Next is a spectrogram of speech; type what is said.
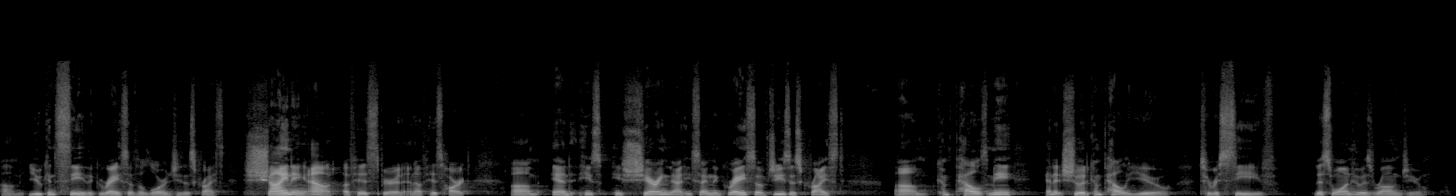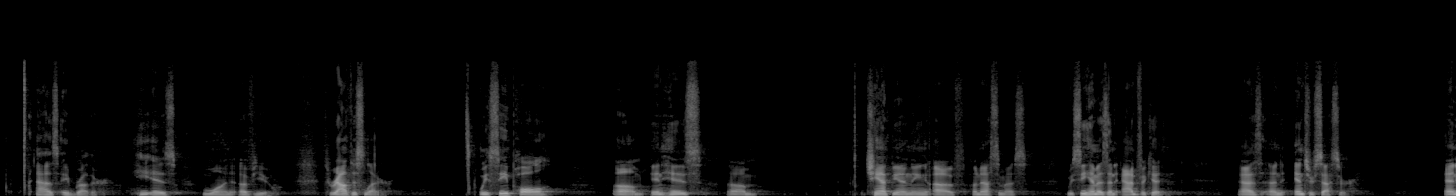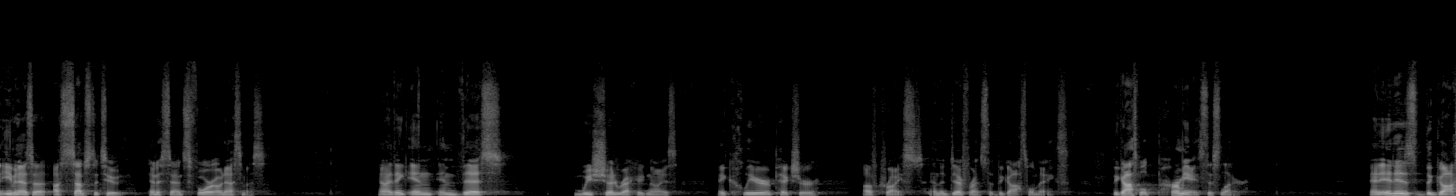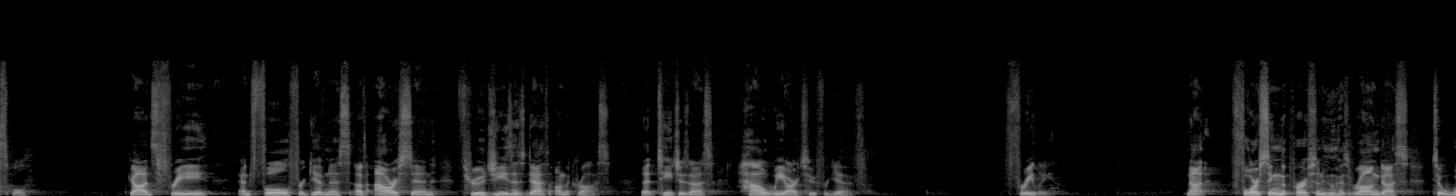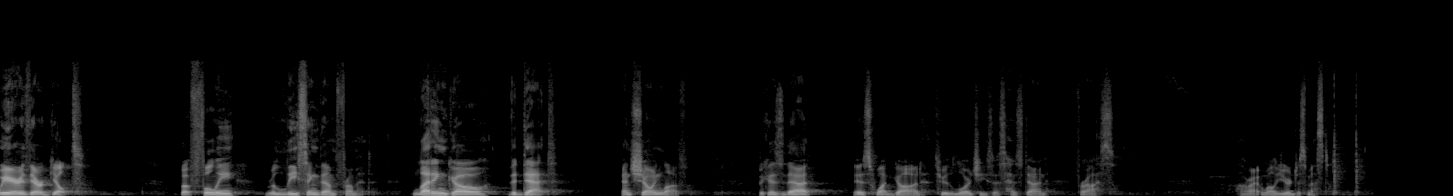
Um, you can see the grace of the Lord Jesus Christ shining out of his spirit and of his heart. Um, and he's, he's sharing that. He's saying the grace of Jesus Christ um, compels me, and it should compel you to receive this one who has wronged you as a brother. He is one of you. Throughout this letter, we see Paul um, in his um, championing of Onesimus. We see him as an advocate, as an intercessor, and even as a, a substitute, in a sense, for Onesimus. And I think in, in this, we should recognize a clear picture of Christ and the difference that the gospel makes. The gospel permeates this letter. And it is the gospel, God's free and full forgiveness of our sin through Jesus' death on the cross, that teaches us how we are to forgive freely. Not forcing the person who has wronged us to wear their guilt, but fully releasing them from it, letting go the debt and showing love. Because that is what God, through the Lord Jesus, has done for us. All right, well, you're dismissed.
